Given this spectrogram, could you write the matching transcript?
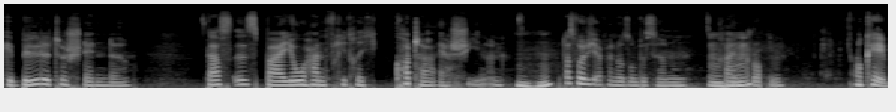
gebildete Stände. Das ist bei Johann Friedrich Kotter erschienen. Mhm. Das wollte ich einfach nur so ein bisschen Mhm. reindroppen. Okay,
